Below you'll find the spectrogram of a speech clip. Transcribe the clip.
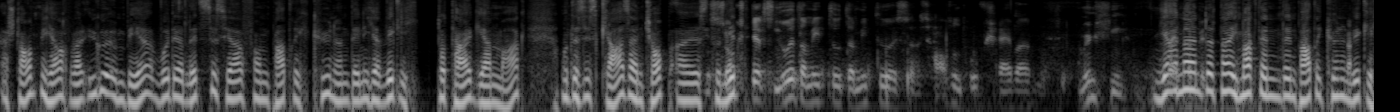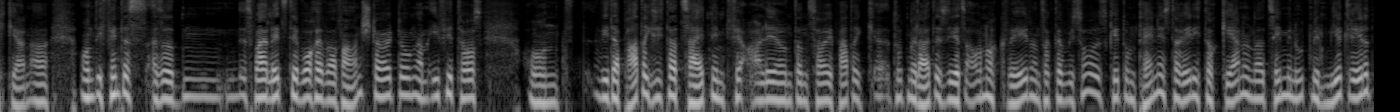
Erstaunt mich auch, weil Hugo Humbert wurde letztes Jahr von Patrick Kühnen, den ich ja wirklich total gern mag. Und das ist klar sein Job als Ich Turnier. sag's jetzt nur, damit du, damit du als, Haus- und Hofschreiber München. Ja, nein, das, nein, ich mag den, den Patrick Kühnen wirklich gern. Äh, Und ich finde das, also es war letzte Woche war Veranstaltung am Efitos und wie der Patrick sich da Zeit nimmt für alle und dann sage ich, Patrick, äh, tut mir leid, dass ich jetzt auch noch quäle und sagt er, wieso, es geht um Tennis, da rede ich doch gern und er hat zehn Minuten mit mir geredet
